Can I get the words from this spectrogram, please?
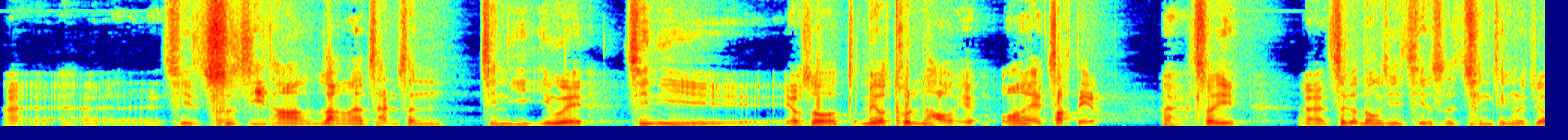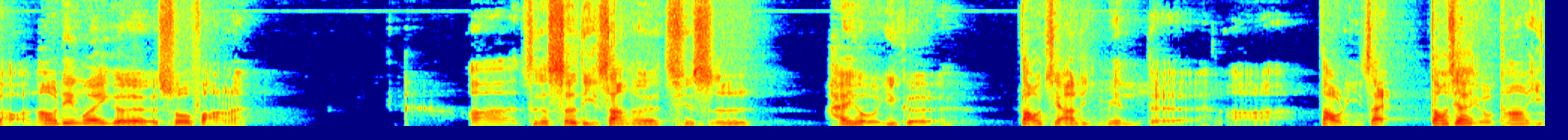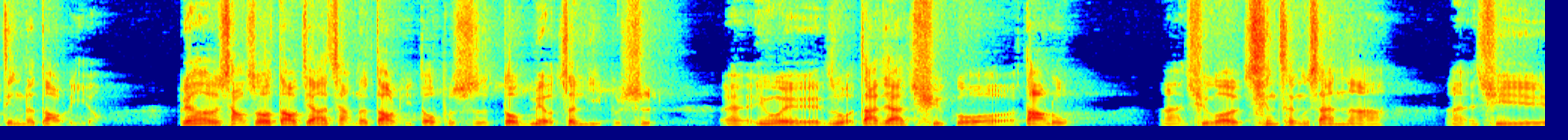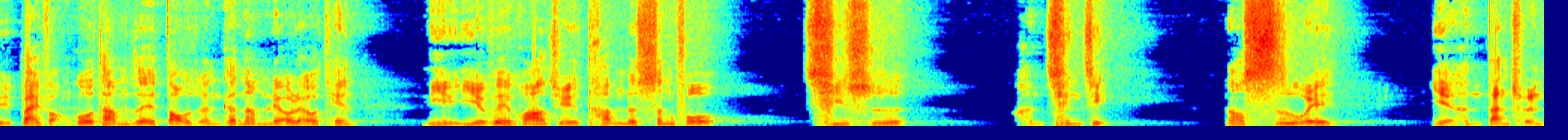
呃去刺激它，让它产生精液，因为精液有时候没有吞好，也往往也炸掉，哎，所以呃这个东西其实轻轻的就好。然后另外一个说法呢。啊，这个舌体上呢，其实还有一个道家里面的啊道理在。道家有它一定的道理哦，不要想说道家讲的道理都不是都没有真理，不是。呃，因为如果大家去过大陆，啊，去过青城山呐，呃，去拜访过他们这些道人，跟他们聊聊天，你也会发觉他们的生活其实。很清净，然后思维也很单纯，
